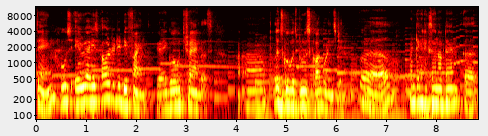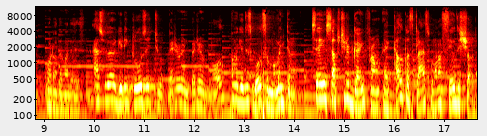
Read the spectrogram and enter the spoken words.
thing whose area is already defined. Here I go with triangles. Uh, let's go with Bruno's cardboard instead. Well, pentagon, hexagon, octagon, uh, what other one this is? As we are getting closer to a better and better ball, I'm gonna give this ball some momentum. Say a substitute guy from a calculus class wanna save this shot.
